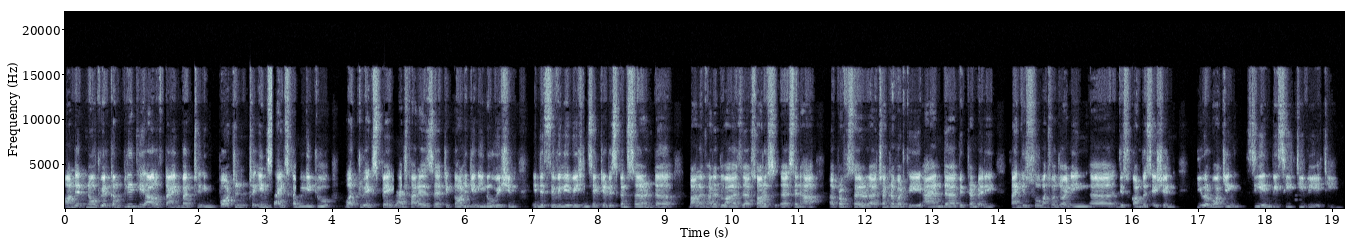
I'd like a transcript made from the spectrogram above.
on that note, we are completely out of time, but important insights coming into what to expect as far as uh, technology and innovation in the civil aviation sector is concerned. Uh, Bala Bharadvaj, uh, Sourav uh, Sinha, uh, Professor uh, Chakravarthy, and uh, Vikram Reddy, thank you so much for joining this conversation. You are watching CNBC TV 18.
